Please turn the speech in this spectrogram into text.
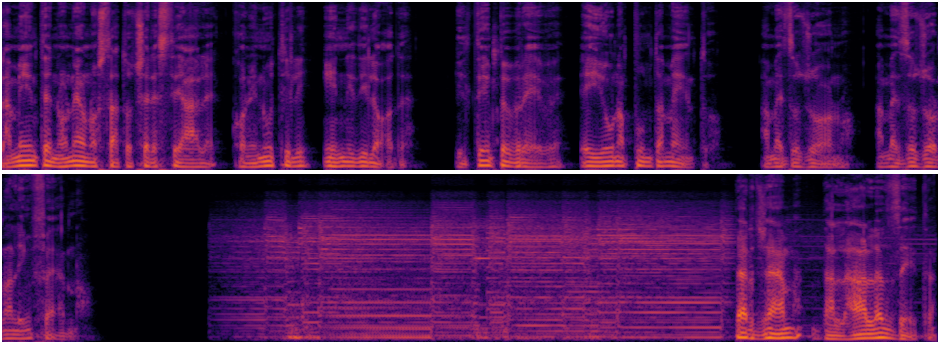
La mente non è uno stato celestiale con inutili inni di lode. Il tempo è breve e io ho un appuntamento a mezzogiorno, a mezzogiorno all'inferno. Per Jam dalla A alla Z,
